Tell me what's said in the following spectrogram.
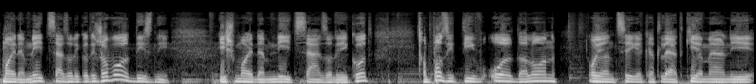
majdnem 4%-ot, és a Walt Disney is majdnem 4%-ot. A pozitív oldalon olyan cégeket lehet kiemelni,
